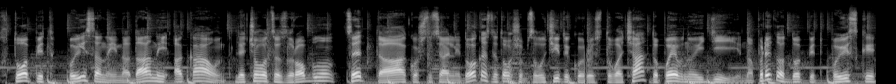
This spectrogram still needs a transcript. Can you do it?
хто підписаний на даний аккаунт. Для чого це зроблено? Це також соціальний доказ для того, щоб залучити користувача до певної дії, наприклад, до підписки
